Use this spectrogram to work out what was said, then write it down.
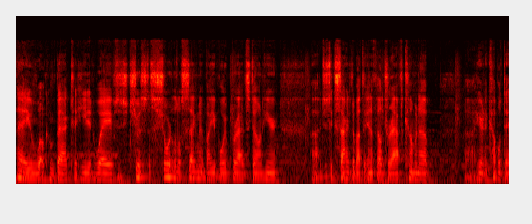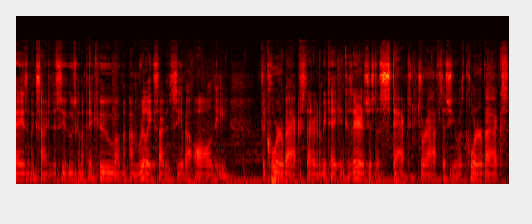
Hey, welcome back to Heated Waves. It's just a short little segment by your boy Brad Stone here. Uh, just excited about the NFL draft coming up uh, here in a couple days. I'm excited to see who's going to pick who. I'm, I'm really excited to see about all the the quarterbacks that are going to be taken because there is just a stacked draft this year with quarterbacks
